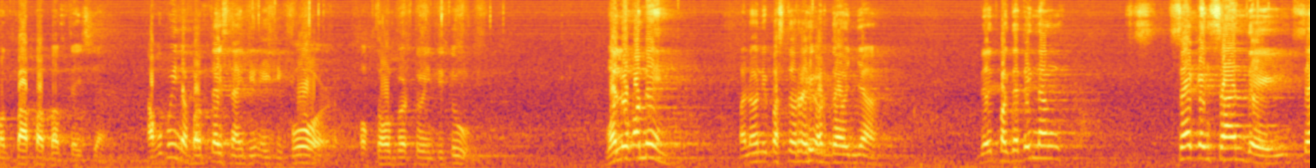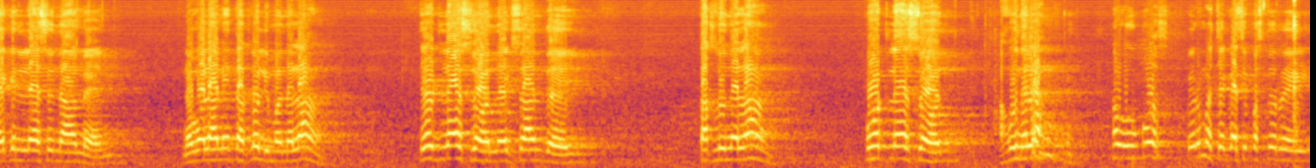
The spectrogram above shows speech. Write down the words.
magpapabaptize yan. Ako po yung nabaptize 1984, October 22. Walo kami. Panahon ni Pastor Ray Ordoña. Then pagdating ng second Sunday, second lesson namin, nawala na yung tatlo, lima na lang. Third lesson, next Sunday, tatlo na lang. Fourth lesson, ako na lang. Naubos. Pero matyaga si Pastor Ray,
